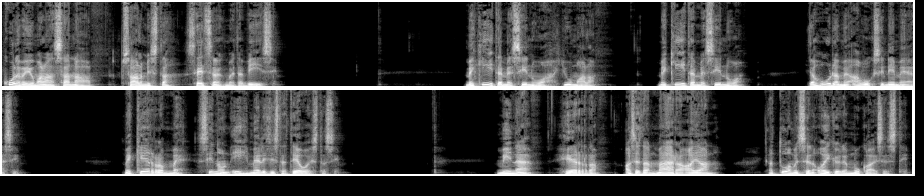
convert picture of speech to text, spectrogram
Kuulemme Jumalan sanaa psalmista 75. Me kiitämme sinua, Jumala. Me kiitämme sinua ja huudamme avuksi nimeäsi. Me kerromme sinun ihmeellisistä teoistasi. Minä, Herra, asetan määräajan ja tuomitsen oikeudenmukaisesti.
